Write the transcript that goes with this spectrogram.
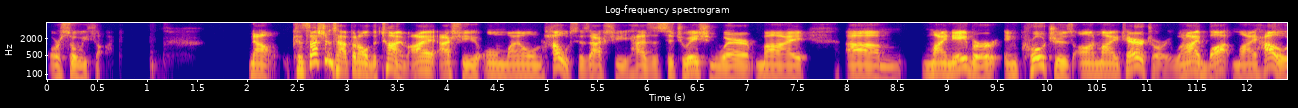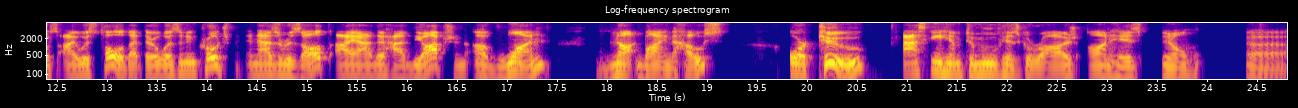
or so we thought. Now, concessions happen all the time. I actually own my own house is actually has a situation where my um my neighbor encroaches on my territory. When I bought my house, I was told that there was an encroachment. And as a result, I either had the option of one, not buying the house, or two, asking him to move his garage on his, you know, uh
